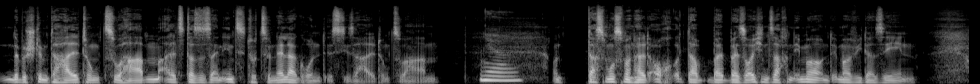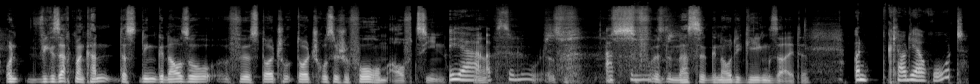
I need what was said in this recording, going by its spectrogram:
eine bestimmte Haltung zu haben, als dass es ein institutioneller Grund ist, diese Haltung zu haben. Ja. Und das muss man halt auch da bei, bei solchen Sachen immer und immer wieder sehen. Und wie gesagt, man kann das Ding genauso fürs deutsch-russische Forum aufziehen. Ja, ja? absolut. Das, Absolut. Dann hast du genau die Gegenseite. Und Claudia Roth,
